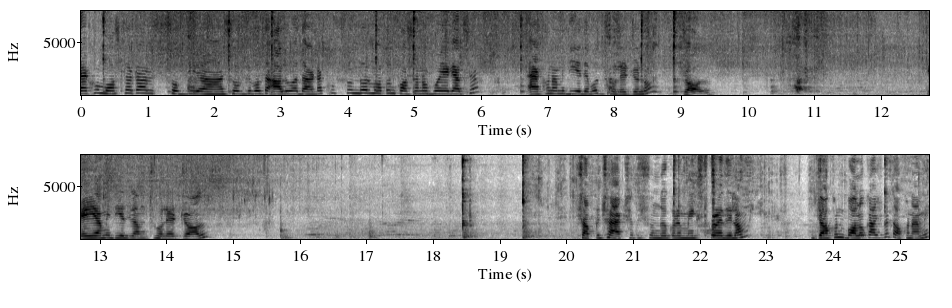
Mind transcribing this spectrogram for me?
দেখো মশলাটা সবজি সবজি বলতে আলু আর দাঁড়াটা খুব সুন্দর মতন কষানো হয়ে গেছে। এখন আমি দিয়ে দেব ঝোলের জন্য জল। এই আমি দিয়ে দিলাম ঝোলের জল। সব কিছু একসাথে সুন্দর করে মিক্সড করে দিলাম। যখন বলক আসবে তখন আমি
